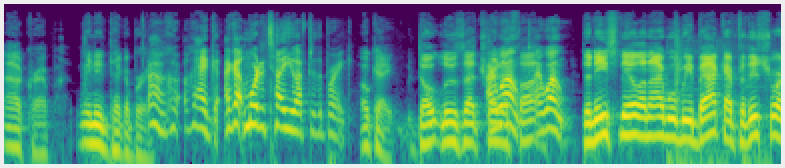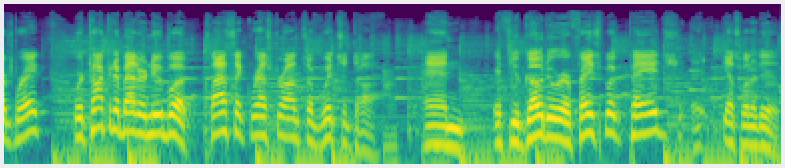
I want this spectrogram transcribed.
Oh, crap. We need to take a break. Oh, okay. I got more to tell you after the break. Okay, don't lose that train won't, of thought. I won't. Denise Neil and I will be back after this short break. We're talking about her new book, Classic Restaurants of Wichita. And if you go to her Facebook page, eh, guess what it is?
